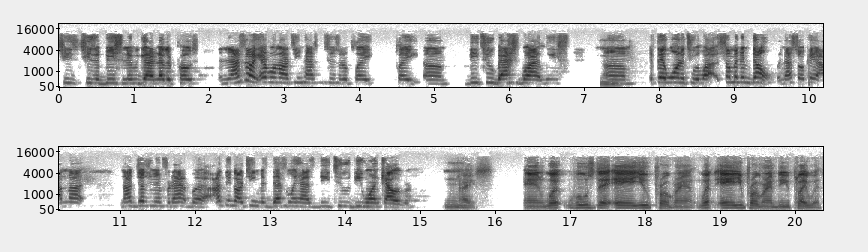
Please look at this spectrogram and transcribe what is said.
She's she's a beast. And then we got another post. And then I feel like everyone on our team has potential to play play um D two basketball at least. Mhm. Um, if they wanted to, a lot. Some of them don't, and that's okay. I'm not not judging them for that, but I think our team is definitely has D two D one caliber. Nice. And what? Who's the AAU program? What AAU program do you play with?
